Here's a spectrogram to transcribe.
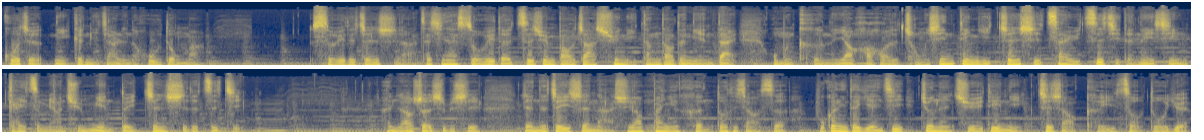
过着你跟你家人的互动吗？所谓的真实啊，在现在所谓的资讯爆炸、虚拟当道的年代，我们可能要好好的重新定义真实，在于自己的内心该怎么样去面对真实的自己。很饶舌是不是？人的这一生啊，需要扮演很多的角色，不过你的演技就能决定你至少可以走多远。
